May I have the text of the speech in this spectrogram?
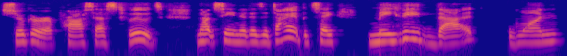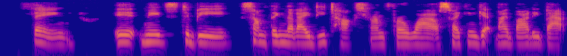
sugar or processed foods, not seeing it as a diet, but say maybe that one thing it needs to be something that I detox from for a while so I can get my body back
